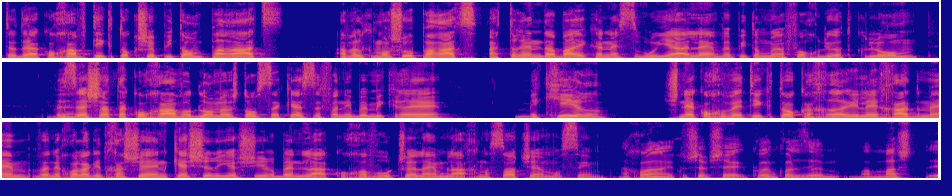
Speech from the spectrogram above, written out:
אתה יודע, כוכב טיק טוק שפתאום פרץ. אבל כמו שהוא פרץ, הטרנד הבא ייכנס והוא ייעלם, ופתאום הוא יהפוך להיות כלום. וזה שאתה כוכב עוד לא אומר שאתה עושה כסף. אני במקרה מכיר שני כוכבי טיק טוק, אחראי לאחד מהם, ואני יכול להגיד לך שאין קשר ישיר בין לכוכבות שלהם להכנסות שהם עושים. נכון, אני חושב שקודם כל זה ממש אה,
